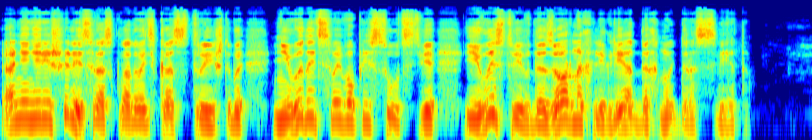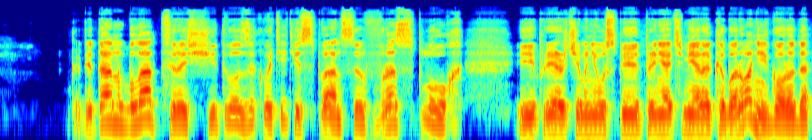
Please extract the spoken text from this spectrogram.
Они не решились раскладывать костры, чтобы не выдать своего присутствия, и, выставив дозорных, легли отдохнуть до рассвета. Капитан Блад рассчитывал захватить испанцев врасплох, и прежде чем они успеют принять меры к обороне города,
